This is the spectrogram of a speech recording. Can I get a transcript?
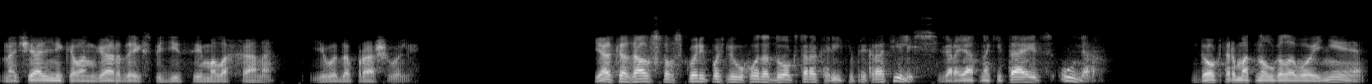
начальник авангарда экспедиции Малахана. Его допрашивали. Я сказал, что вскоре после ухода доктора крики прекратились. Вероятно, китаец умер. Доктор мотнул головой. Нет,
